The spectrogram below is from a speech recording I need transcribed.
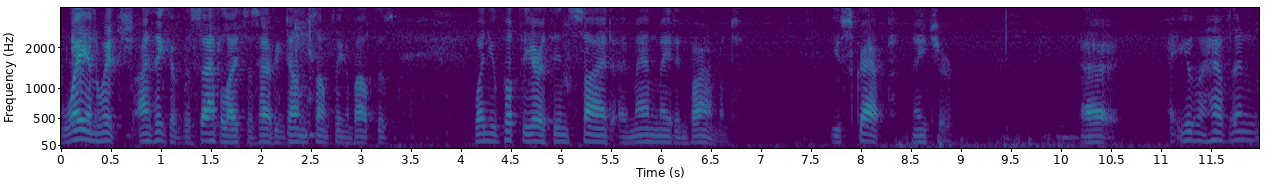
way in which I think of the satellites as having done something about this, when you put the Earth inside a man-made environment, you scrap nature. Uh, you have then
